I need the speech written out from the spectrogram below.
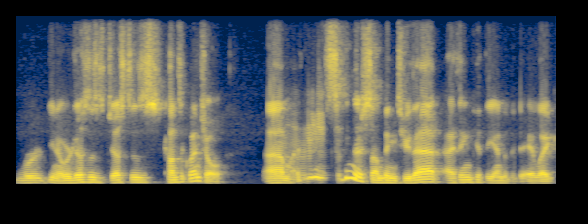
were, you know, were just as just as consequential. Um, I think, I think there's something to that. I think at the end of the day, like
